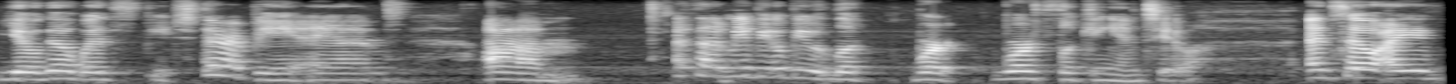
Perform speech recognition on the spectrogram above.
yoga with speech therapy, and um, I thought maybe it would be look, worth, worth looking into. And so I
